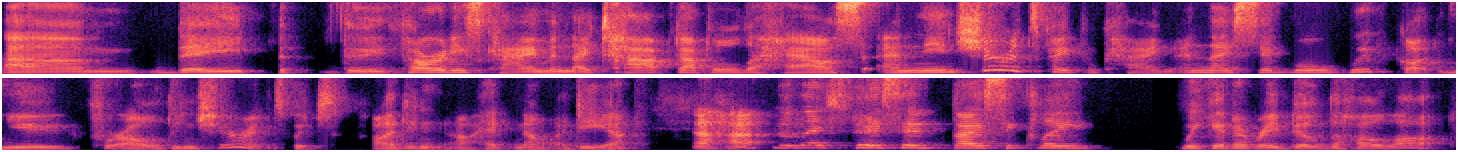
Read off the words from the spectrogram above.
Um, the, the, the authorities came and they tarped up all the house, and the insurance people came and they said, "Well, we've got new for old insurance," which I didn't know. I had no idea. Uh-huh. So they, they said basically we're going to rebuild the whole lot.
